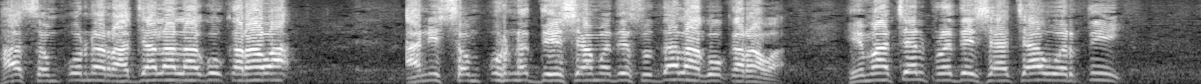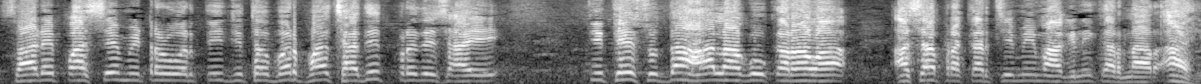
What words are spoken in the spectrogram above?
हा संपूर्ण राज्याला लागू करावा आणि संपूर्ण देशामध्ये सुद्धा लागू करावा. हिमाचल प्रदेशाच्या वरती साडेपाचशे मीटर वरती जिथं बर्फाच्छादित प्रदेश आहे तिथे सुद्धा हा लागू करावा अशा प्रकारची मी मागणी करणार आहे.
